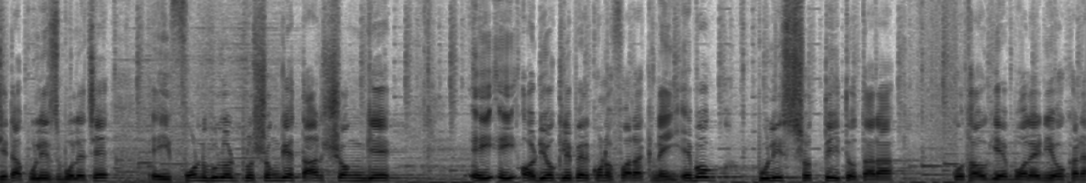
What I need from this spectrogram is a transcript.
যেটা পুলিশ বলেছে এই ফোনগুলোর প্রসঙ্গে তার সঙ্গে এই এই অডিও ক্লিপের কোনো ফারাক নেই এবং পুলিশ সত্যিই তো তারা কোথাও গিয়ে বলেনি ওখানে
